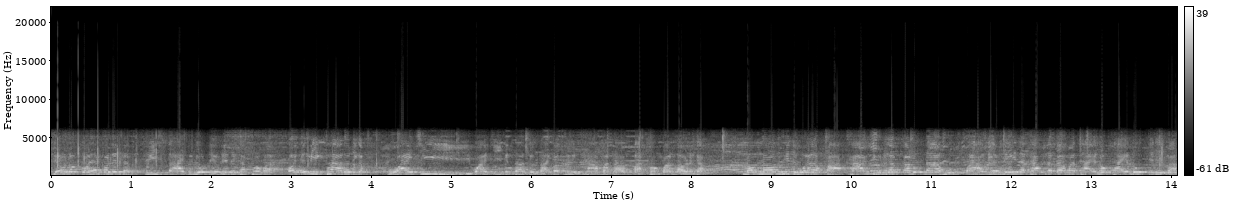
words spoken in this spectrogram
เดี๋ยวเราปล่อยให้เขาเล่นแบบฟรีสไตล์ไปรวดเร็วนิดนะครับ เพราะว่าอ๋อจะมีอีกท่าด้วยนะครับ YG YG เป็นท่าสุดท้ายก็คือท่ามะนาวตัดของบ้านเรานะครับ น้องๆที่ดูอ้าปากค้างอยู่นะครับกรุณาหุบปากเดี๋ยวนี้นะครับ แล้วก็มาถ่ายรูปถ่ายรูปจะดีกว่า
